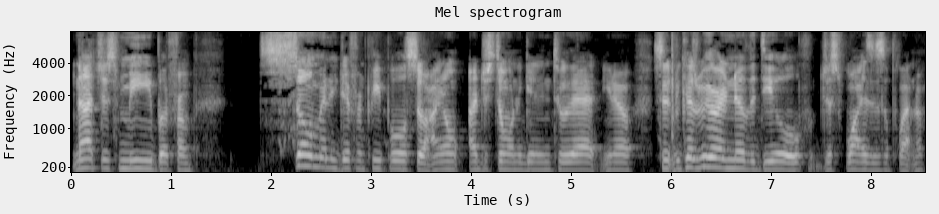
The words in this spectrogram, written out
not just me, but from so many different people. So I don't, I just don't want to get into that, you know, because we already know the deal. Just why is this a platinum?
